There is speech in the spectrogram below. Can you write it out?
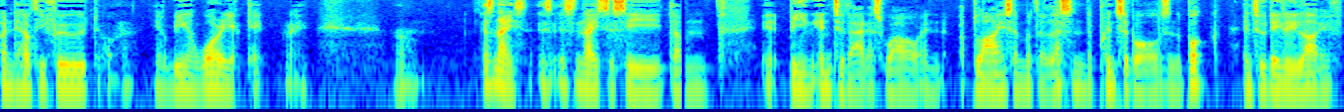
unhealthy food, or you know, being a warrior kid, right? Um, it's nice. It's, it's nice to see them being into that as well and apply some of the lesson, the principles in the book into daily life.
